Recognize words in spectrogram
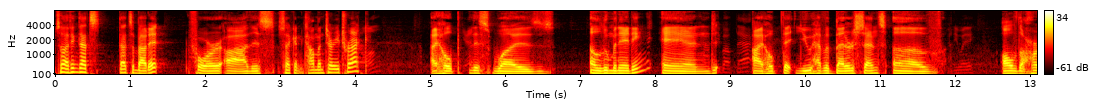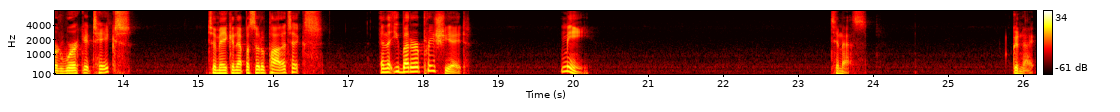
So I think that's that's about it for uh, this second commentary track. I hope this was illuminating, and I hope that you have a better sense of all the hard work it takes to make an episode of Poditics, and that you better appreciate me, Tim S. Good night.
